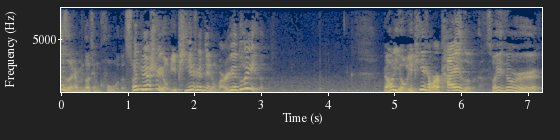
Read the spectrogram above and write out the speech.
子什么都挺酷的。酸爵士有一批是那种玩乐队的，然后有一批是玩拍子的，所以就是，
